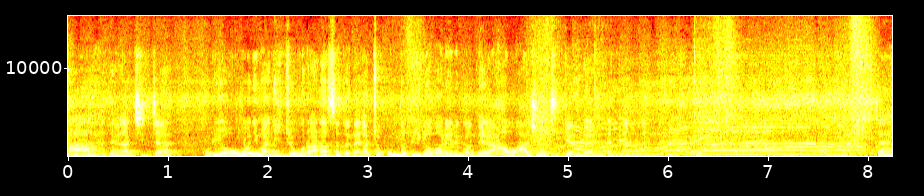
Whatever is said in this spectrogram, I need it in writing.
아 내가 진짜 우리 어머니만 이쪽으로 안 왔어도 내가 조금 더 밀어버리는 건데 아우 아쉬워 죽겠네 자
